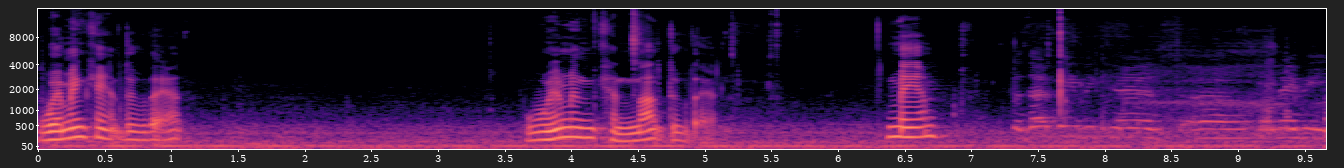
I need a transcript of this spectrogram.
Women can't do that. Women cannot do that. Ma'am? Would that be because, uh, maybe,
